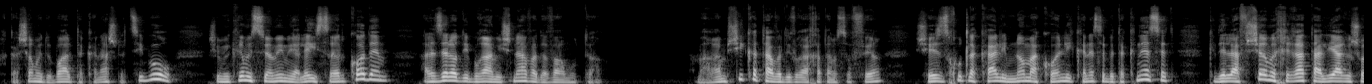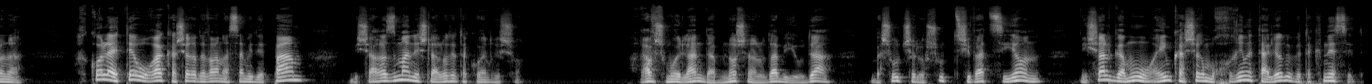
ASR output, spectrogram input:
אך כאשר מדובר על תקנה של הציבור, שבמקרים מסוימים יעלה ישראל קודם, על זה לא דיברה המשנה והדבר מותר. המהר"ם שיק כתב על דברי החתם סופר, שיש זכות לקהל למנוע מהכהן להיכנס לבית הכנסת כדי לאפשר מכירת העלייה הראשונה, אך כל ההיתר הוא רק כאשר הדבר נעשה מדי פעם, בשאר הזמן יש להעלות את הכהן ראשון. הרב שמואל לנדה, בנו של הנודע ביהודה, בשו"ת שלו שו"ת שיבת ציון, נשאל גם הוא האם כאשר מוכרים את העליות בבית הכנסת,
